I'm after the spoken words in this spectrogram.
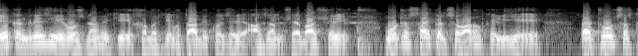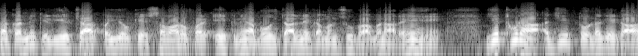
एक अंग्रेज़ी रोजनामे की खबर के मुताबिक वज़ीर आज़म शहबाज शरीफ मोटरसाइकिल सवारों के लिए पेट्रोल सस्ता करने के लिए चार पहियों के सवारों पर एक नया बोझ डालने का मंसूबा बना रहे हैं। ये थोड़ा अजीब तो लगेगा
